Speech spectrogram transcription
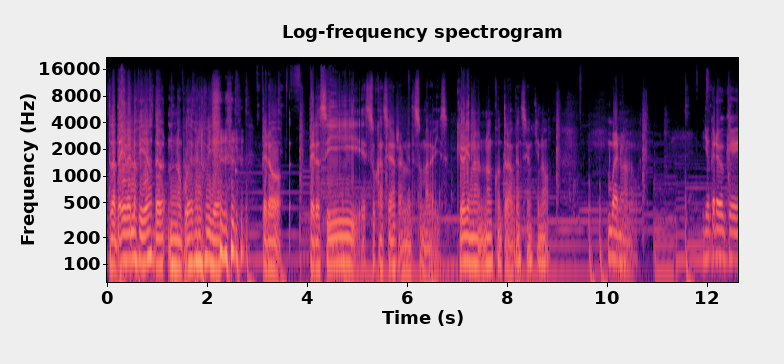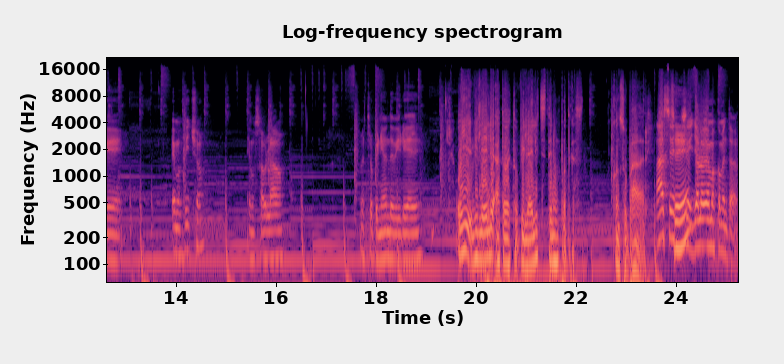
Traté de ver los videos, de- no pude ver los videos. pero, pero sí, eh, sus canciones realmente son maravillosas. Creo que no, no he encontrado canción que no, Bueno, no me guste. yo creo que hemos dicho, hemos hablado nuestra opinión de Billie Eilish. Oye, Billie Eilish, a todo esto, Billie Eilish tiene un podcast con su padre. Ah, sí, Sí. sí, ya lo habíamos comentado.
